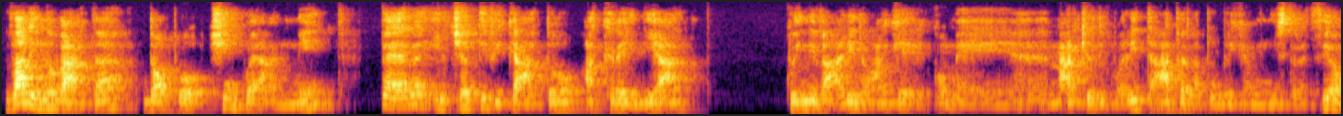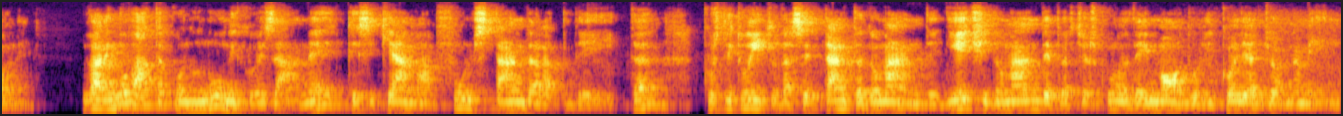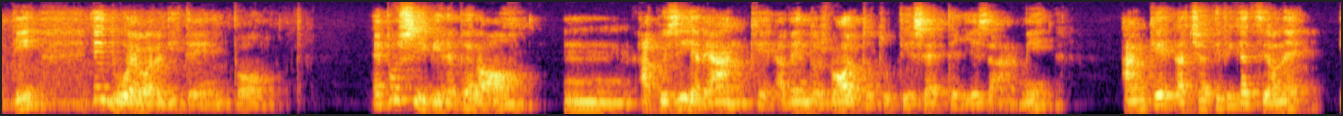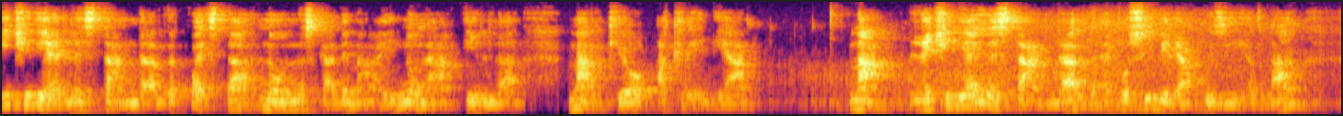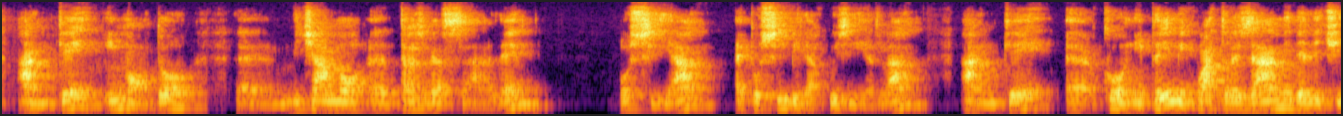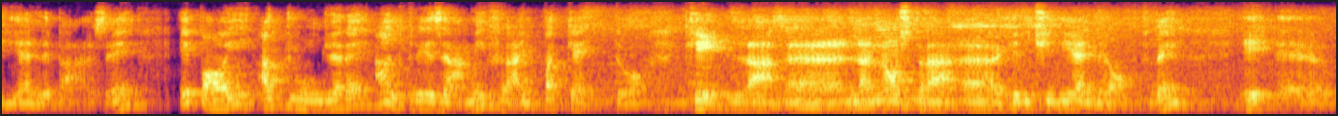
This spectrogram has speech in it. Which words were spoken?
va rinnovata dopo 5 anni per il certificato Accredia, quindi valido anche come eh, marchio di qualità per la pubblica amministrazione. Va rinnovata con un unico esame che si chiama Full Standard Update, costituito da 70 domande, 10 domande per ciascuno dei moduli con gli aggiornamenti e 2 ore di tempo. È possibile però mh, acquisire anche, avendo svolto tutti e sette gli esami, anche la certificazione ICDL standard. Questa non scade mai, non ha il marchio Accredia. Ma l'ICDL standard è possibile acquisirla anche in modo eh, diciamo eh, trasversale ossia è possibile acquisirla anche eh, con i primi quattro esami delle CDL base e poi aggiungere altri esami fra il pacchetto che la, eh, la nostra eh, che l'ICDL offre e eh,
